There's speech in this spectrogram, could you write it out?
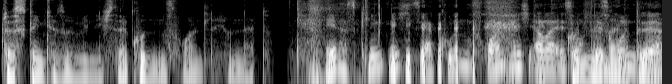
Das klingt jetzt irgendwie nicht sehr kundenfreundlich und nett. Nee, das klingt nicht sehr kundenfreundlich, aber ist Kunde auch der Grund, äh,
